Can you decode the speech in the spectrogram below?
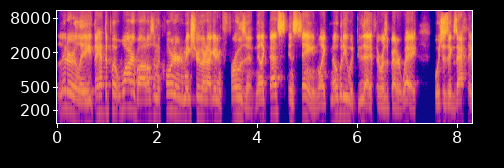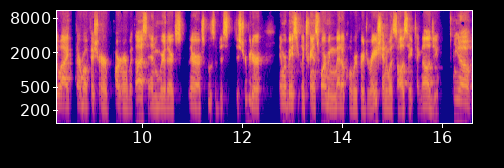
literally, they have to put water bottles in the corner to make sure they're not getting frozen. They're like, that's insane. Like, nobody would do that if there was a better way, which is exactly why Thermo Fisher partnered with us and we're their, their exclusive dis- distributor. And we're basically transforming medical refrigeration with solid state technology. You know,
